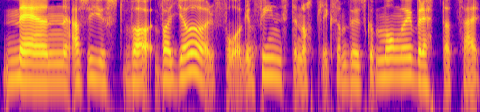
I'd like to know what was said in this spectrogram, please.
Men alltså just vad, vad gör fågeln? Finns det något liksom budskap? Många har ju berättat så här,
